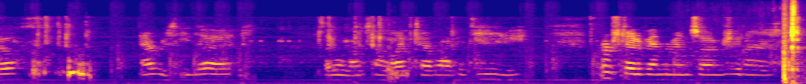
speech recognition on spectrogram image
Never see that. It's like a once in a lifetime opportunity. I'm scared of Enderman, so I'm just gonna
